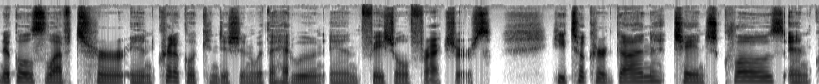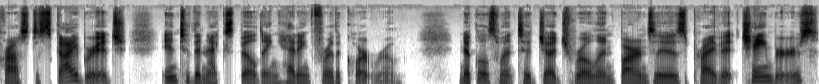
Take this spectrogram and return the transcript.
Nichols left her in critical condition with a head wound and facial fractures. He took her gun, changed clothes, and crossed a sky bridge into the next building, heading for the courtroom. Nichols went to Judge Roland Barnes's private chambers,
